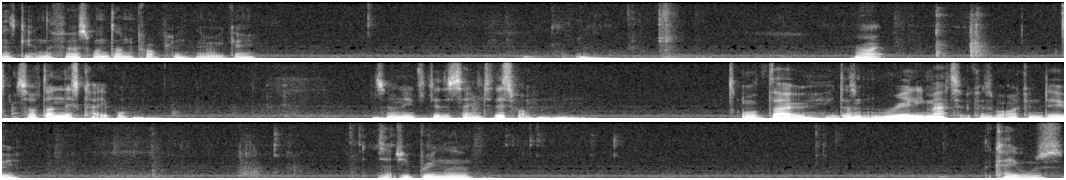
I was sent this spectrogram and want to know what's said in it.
as getting the first one done properly. There we go. Right, so I've done this cable, so I need to do the same to this one although it doesn't really matter because what I can do is actually bring the, the cables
